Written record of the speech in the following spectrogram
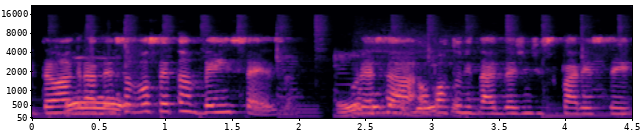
Então eu agradeço a você também, César, por essa oportunidade da gente esclarecer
